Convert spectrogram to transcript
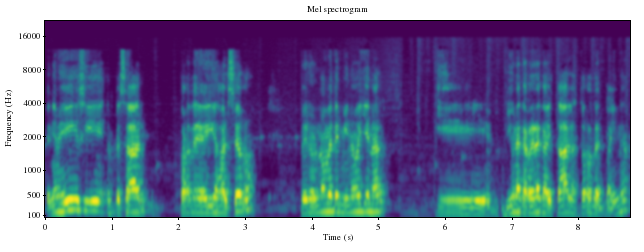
tenía mi bici, empezar un par de días al cerro, pero no me terminó de llenar y vi una carrera que estaba en las Torres del Paine.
